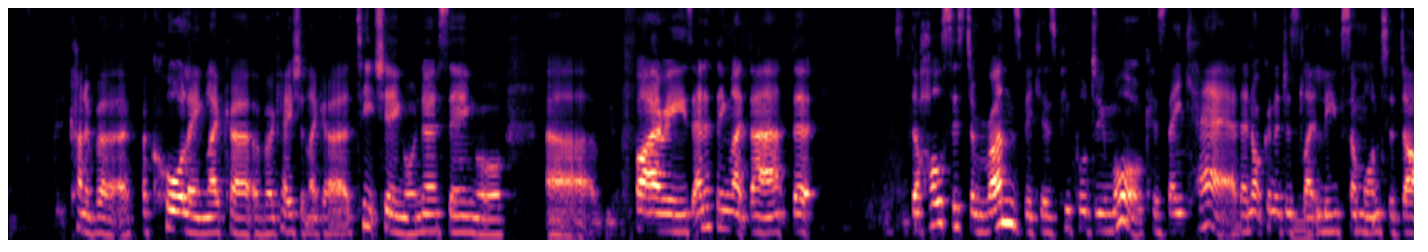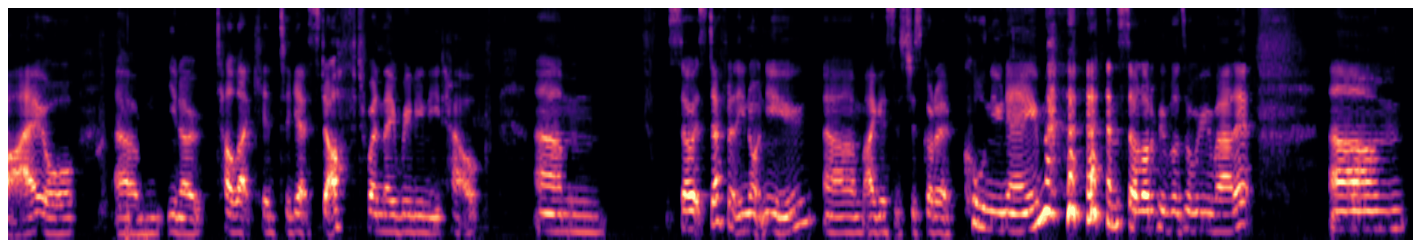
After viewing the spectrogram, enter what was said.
kind of a, a calling like a, a, vocation like a teaching or nursing or uh, fireys anything like that that the whole system runs because people do more because they care they're not going to just mm. like leave someone to die or um, you know tell that kid to get stuffed when they really need help um, so it's definitely not new. Um, I guess it's just got a cool new name, and so a lot of people are talking about it. Um,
